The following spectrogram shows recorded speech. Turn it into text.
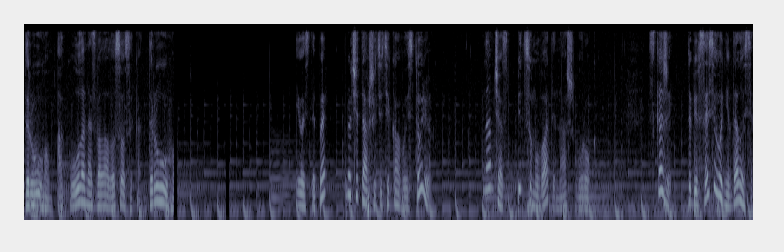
Другом акула назвала лососика другом. І ось тепер, прочитавши цю цікаву історію, нам час підсумувати наш урок. Скажи, тобі все сьогодні вдалося?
